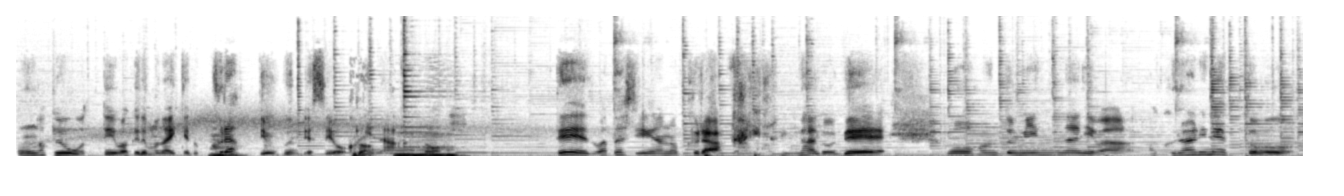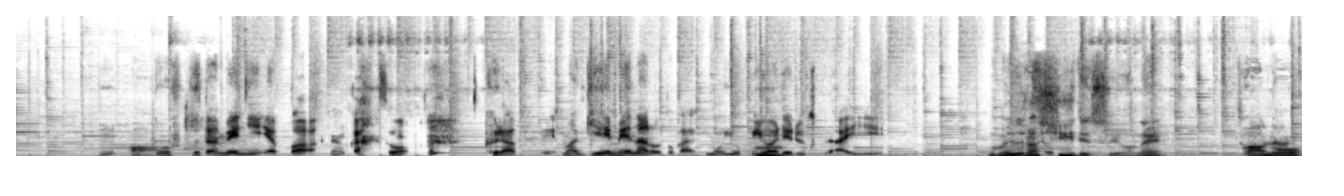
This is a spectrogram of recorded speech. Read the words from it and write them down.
音楽用語っていうわけでもないけど、うんクラって呼ぶんですよ。みんな。うんうんうん。で私あのクラあかりなのでもう本当みんなにはあクラリネットを吹くためにやっぱなんか そうクラってまあ芸名なのとかもよく言われるくらい、お珍しいですよね。あの、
